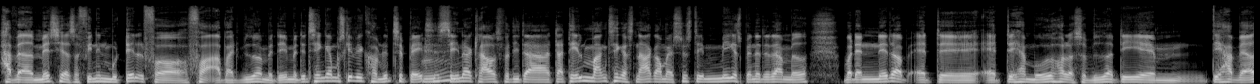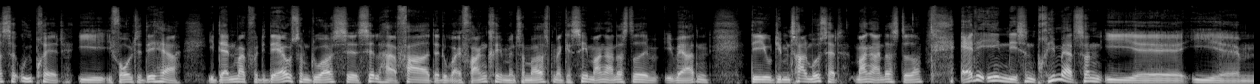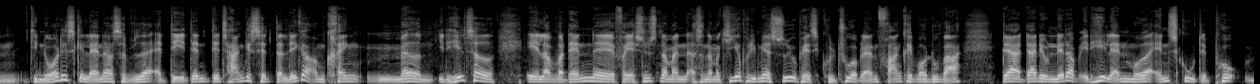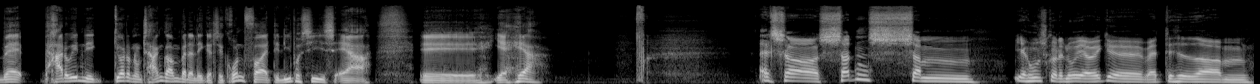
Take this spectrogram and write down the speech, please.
har været med til at altså, finde en model for, for at arbejde videre med det. Men det tænker jeg måske, vi kan komme lidt tilbage til mm. senere, Claus, fordi der, der er del mange ting at snakke om, og jeg synes, det er mega spændende det der med, hvordan netop, at, øh, at det her mådehold og så videre, det, øh, det har været så udbredt i, i forhold til det her i Danmark, fordi det er jo, som du også øh, selv har erfaret, da du var i Frankrig, men som også man kan se mange andre steder i, i verden, det er jo diametralt modsat mange andre steder. Er det egentlig sådan primært sådan i, øh, i øh, de nordiske lande og så videre, at det er den, det tankesæt, der ligger omkring maden i det hele taget, taget, eller hvordan, øh, for jeg synes, når man, altså, når man kigger på de mere sydeuropæiske kulturer, blandt andet Frankrig, hvor du var, der, der er det jo netop et helt andet måde at anskue det på. Hvad, har du egentlig gjort dig nogle tanker om, hvad der ligger til grund for, at det lige præcis er øh, ja, her? Altså, sådan som jeg husker det nu, jeg er jo ikke, øh, hvad det hedder, um,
